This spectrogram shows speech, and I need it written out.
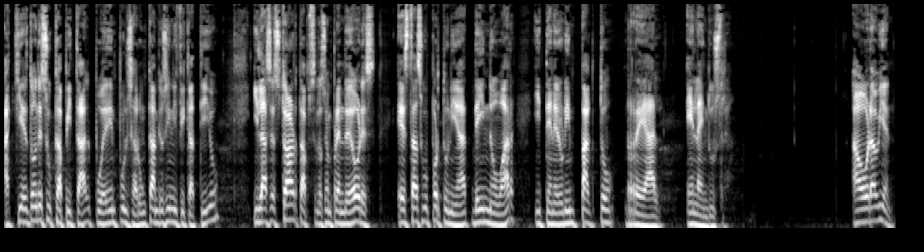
aquí es donde su capital puede impulsar un cambio significativo y las startups, los emprendedores, esta es su oportunidad de innovar y tener un impacto real en la industria. Ahora bien,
